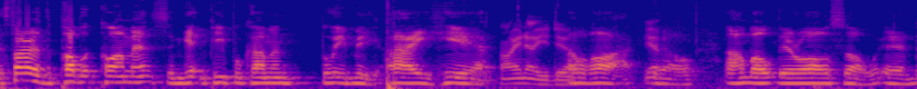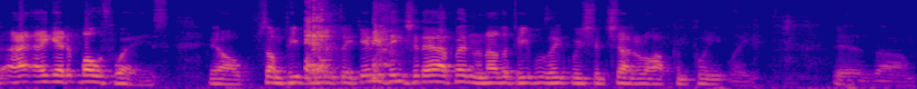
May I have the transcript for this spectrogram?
as far as the public comments and getting people coming, believe me, I hear I know you do. a lot, you know. I'm out there also, and I, I get it both ways. You know, some people don't think anything should happen, and other people think we should shut it off completely. Is, um,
